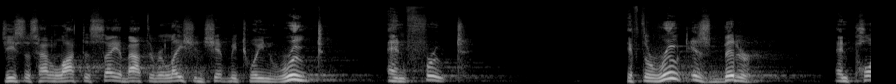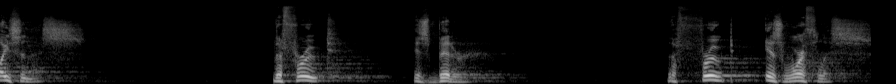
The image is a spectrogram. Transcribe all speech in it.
Jesus had a lot to say about the relationship between root and fruit. If the root is bitter and poisonous, the fruit is bitter. The fruit is worthless.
